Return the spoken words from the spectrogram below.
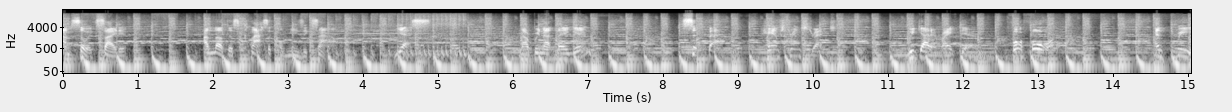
I'm so excited. I love this classical music sound. Yes. Now bring that leg in. Got it right there. For four. And three.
